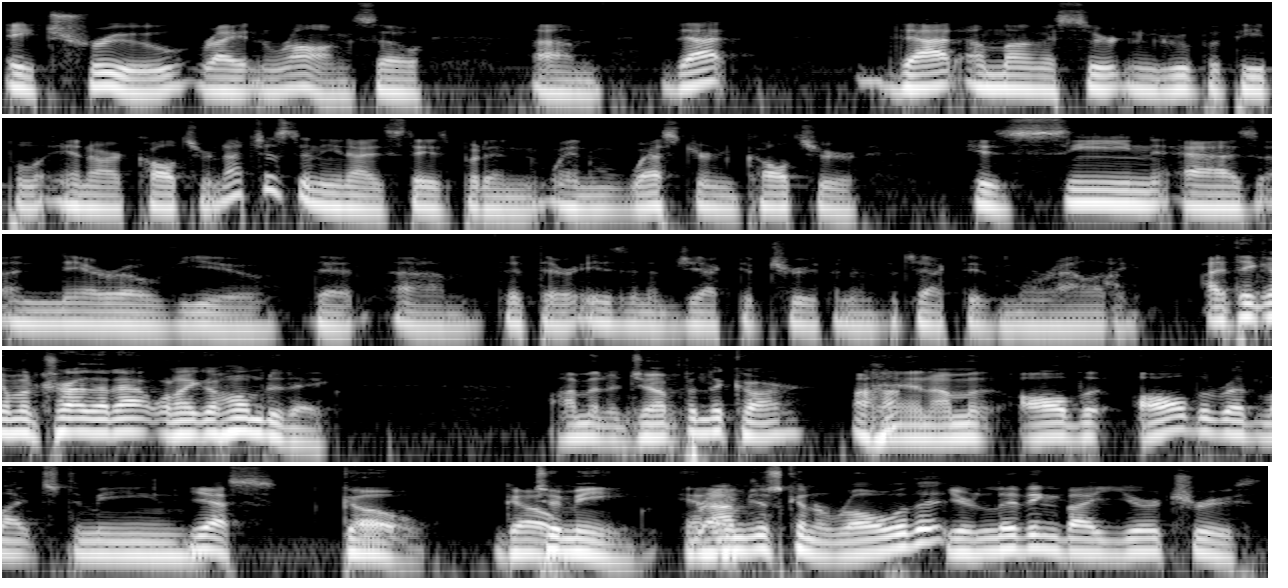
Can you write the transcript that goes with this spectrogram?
a true right and wrong. So um, that that among a certain group of people in our culture, not just in the United States, but in, in Western culture, is seen as a narrow view that um, that there is an objective truth and an objective morality. I think I'm gonna try that out when I go home today. I'm going to jump in the car, Uh-huh. and I'm all the all the red lights to mean Yes. go Go. to me, and Right. I'm just going to roll with it. You're living by your truth.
